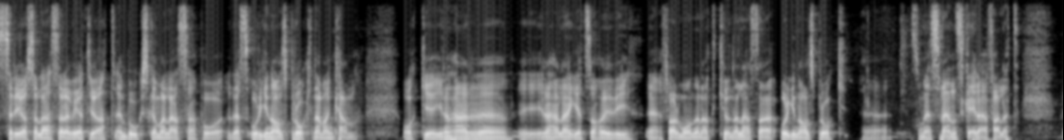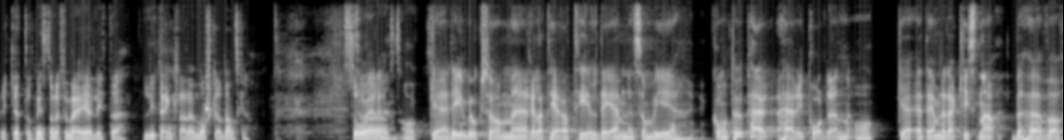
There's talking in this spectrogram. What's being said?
seriösa läsare vet ju att en bok ska man läsa på dess originalspråk när man kan. Och i, den här, eh, i det här läget så har ju vi eh, förmånen att kunna läsa originalspråk som är svenska i det här fallet. Vilket åtminstone för mig är lite, lite enklare än norska och danska. Så, så är det. Och det är en bok som relaterar till det ämne som vi kommer ta upp här, här i podden. Och Eh, ett ämne där kristna behöver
